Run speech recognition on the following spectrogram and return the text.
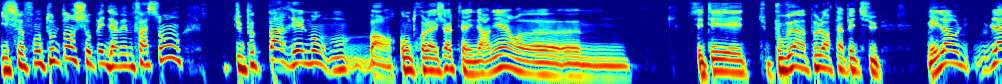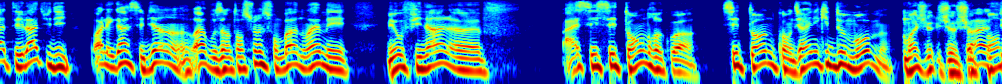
Ils se font tout le temps choper de la même façon. Tu peux pas réellement. Bon, alors, contre l'Ajax l'année dernière, euh, c'était, tu pouvais un peu leur taper dessus. Mais là, là, t'es là, tu dis, ouais les gars, c'est bien, ouais, vos intentions elles sont bonnes, ouais, mais, mais au final, euh, bah, c'est tendre quoi. C'est tendre, quoi. On dirait une équipe de mômes. Moi, je, je, je Ouais, pense,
